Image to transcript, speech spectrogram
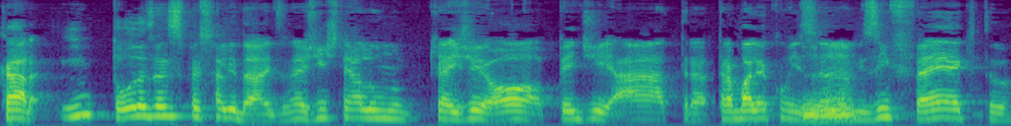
Cara, em todas as especialidades, né? A gente tem aluno que é GO, pediatra, trabalha com exames, uhum. infecto,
